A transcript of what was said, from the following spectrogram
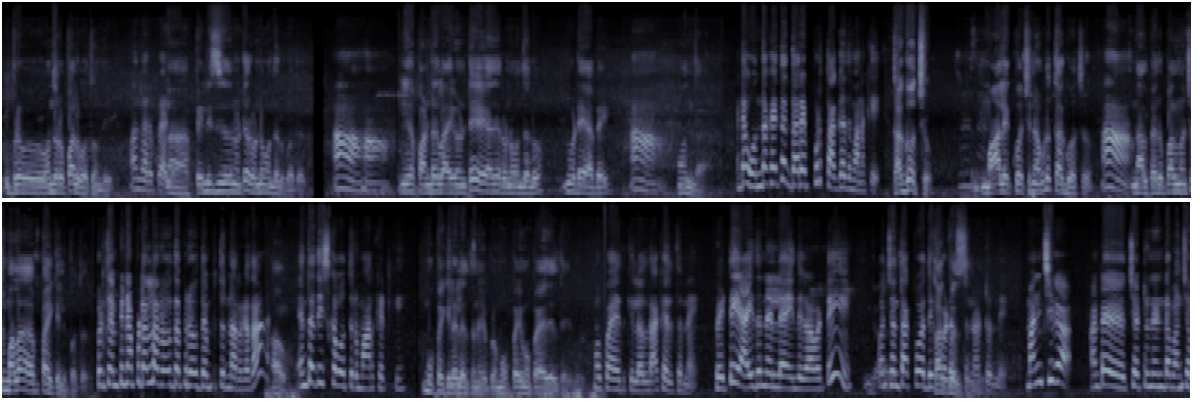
ఇప్పుడు వంద రూపాయలు పోతుంది. వంద రూపాయలు. పెళ్ళి సీజన్ ఉంటే రెండు వందలు పోతుంది. ఇక పండుగలు అవి ఉంటే అదే రెండు వందలు. నూట యాభై ఆ. వంద. అంటే వందకైతే ధర ఎప్పుడు తగ్గదు మనకి. తగ్గొచ్చు. మాల్ ఎక్కువ వచ్చినప్పుడు తగ్గొచ్చు. ఆ. నలభై రూపాయల నుంచి మళ్ళీ పైకి వెళ్ళిపోతుంది ఇప్పుడు తెంపినప్పుడల్లా రోజు తప్పి రోజు తెంపుతున్నారు కదా? ఎంత తీసుకుపోతున్నారు మార్కెట్కి? ముప్పై కిలోలు వెళ్తున్నాయి ఇప్పుడు. ముప్పై ముప్పై ఐదు వెళ్తాయి ఇప్పుడు. ముప్పై ఐదు కిలోల దాకా వెళ్తున్నాయి. పెట్టి ఐదు నెలలు అయింది కాబట్టి కొంచెం తక్కువ దిగుబడి. వస్తున్నట్టుంది. మంచిగా అంటే చెట్టు నిండా మంచిగా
